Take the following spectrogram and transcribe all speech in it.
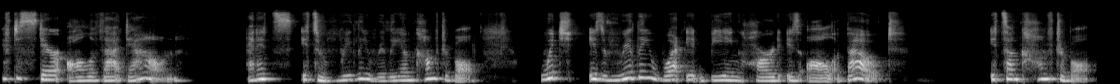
You have to stare all of that down. And it's it's really really uncomfortable, which is really what it being hard is all about. It's uncomfortable.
